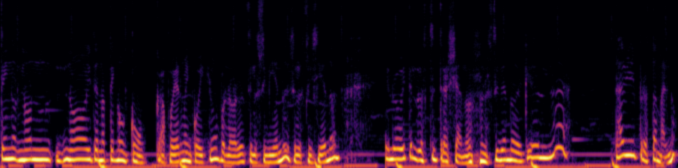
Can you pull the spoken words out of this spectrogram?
tengo, no, no, ahorita no tengo como apoyarme en Koikimo, pero la verdad se lo estoy viendo y se lo estoy diciendo. Y luego ahorita lo estoy trasheando, lo estoy viendo de que ah, está bien, pero está mal, ¿no?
